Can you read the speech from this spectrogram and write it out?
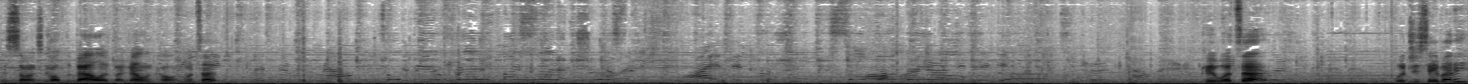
This song's called The Ballad by Melancholy. What's that? Okay, what's that? What'd you say, buddy?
